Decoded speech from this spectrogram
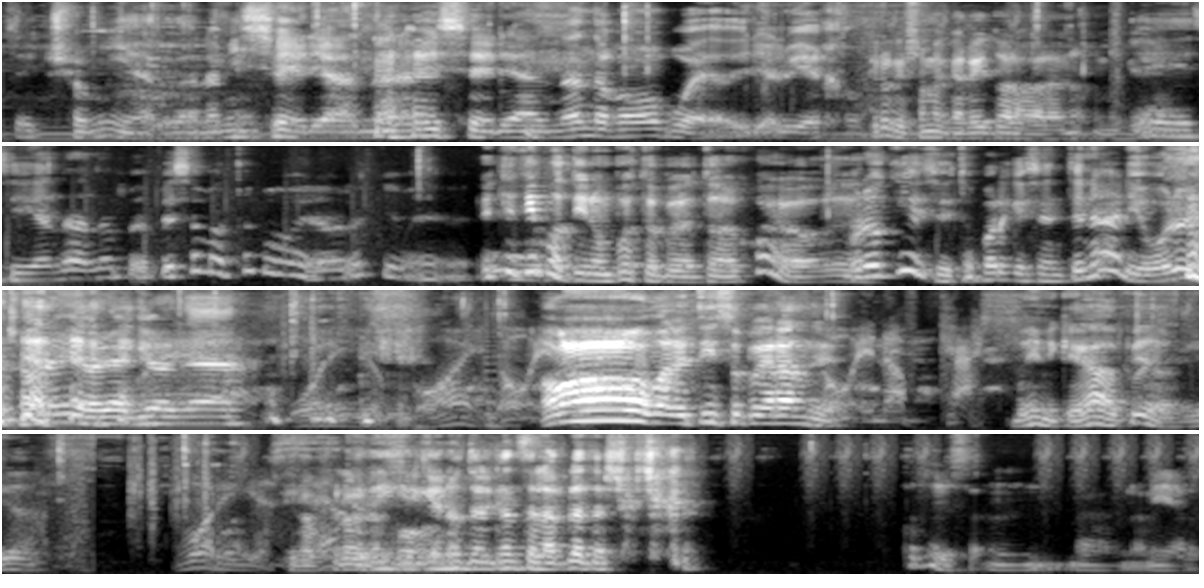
Estoy hecho mierda, la miseria, anda, la miseria, andando como puedo, diría el viejo. Creo que yo me cargué todas las balas, ¿no? Me quedé- Eh, sí, andando, pero empecé a matar como la verdad que me. Este tipo tiene un puesto pero en todo el juego. boludo. ¿Pero qué es esto? Parque Centenario, boludo. Ahora qué onda. ¡Oh! Maletín súper grande. Güey, me cagaba pedo, boludo. Dije que no te alcanza la plata. ¿Cuánto es? No, una mierda.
